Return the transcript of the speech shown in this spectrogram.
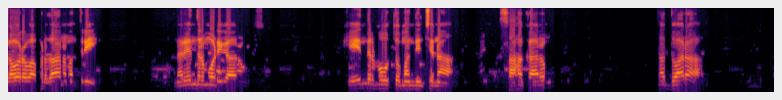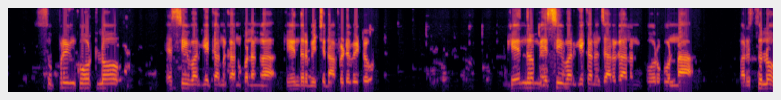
గౌరవ ప్రధానమంత్రి నరేంద్ర మోడీ గారు కేంద్ర ప్రభుత్వం అందించిన సహకారం తద్వారా సుప్రీంకోర్టులో ఎస్సీ వర్గీకరణకు అనుకూలంగా కేంద్రం ఇచ్చిన అఫిడవిట్ కేంద్రం ఎస్సీ వర్గీకరణ జరగాలని కోరుకున్న పరిస్థితుల్లో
